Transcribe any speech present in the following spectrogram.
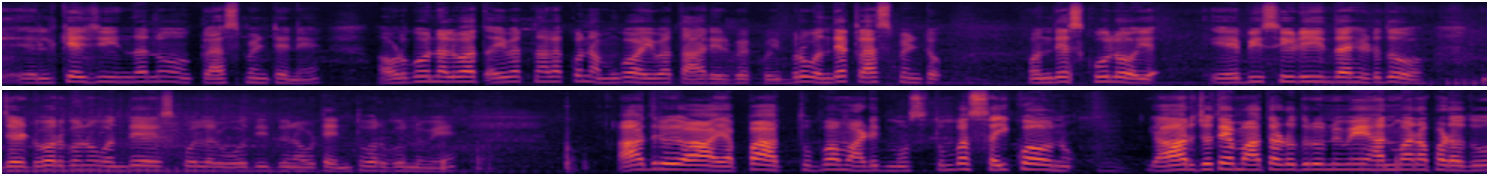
ಎಲ್ ಕೆ ಜಿಯಿಂದನೂ ಕ್ಲಾಸ್ಮೇಟೇನೆ ಅವಳಿಗೂ ನಲ್ವತ್ತು ಐವತ್ನಾಲ್ಕು ನಮಗೂ ಐವತ್ತಾರು ಇರಬೇಕು. ಇಬ್ಬರು ಒಂದೇ ಕ್ಲಾಸ್ಮೇಟು ಒಂದೇ ಸ್ಕೂಲು ಎ ಬಿ ಸಿ ಡಿಯಿಂದ ಹಿಡಿದು ಜಡ್ವರ್ಗು ಒಂದೇ ಸ್ಕೂಲಲ್ಲಿ ಓದಿದ್ದು ನಾವು ಟೆಂತ್ವರೆಗೂ ಆದರೂ ಆ ಯಪ್ಪ ತುಂಬ ಮಾಡಿದ ಮೋಸ, ತುಂಬ ಸೈಕೋ ಅವನು. ಯಾರ ಜೊತೆ ಮಾತಾಡಿದ್ರು ಅನುಮಾನ ಪಡೋದು.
